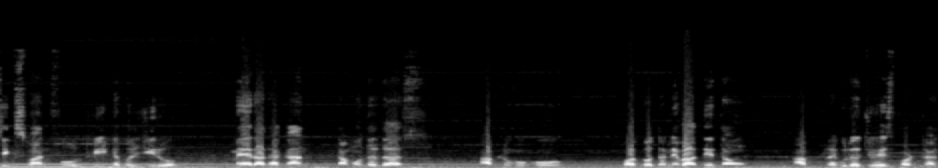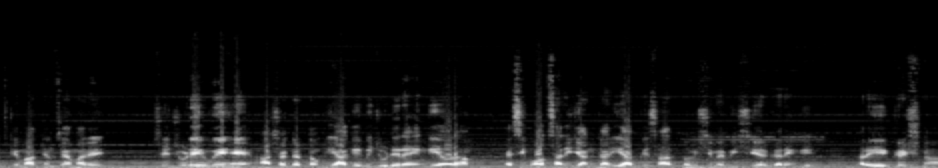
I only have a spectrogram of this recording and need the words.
six one four three double zero. मैं राधाकांत दामोदर दास आप लोगों को बहुत बहुत धन्यवाद देता हूँ। आप रेगुलर जो है इस पॉडकास्ट के माध्यम से हमारे से जुड़े हुए हैं। आशा करता हूँ कि आगे भी जुड़े रहेंगे और हम ऐसी बहुत सारी जानकारी आपके साथ भविष्य में भी शेयर करेंगे। हरे कृष्णा।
